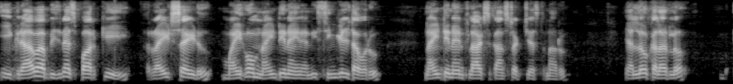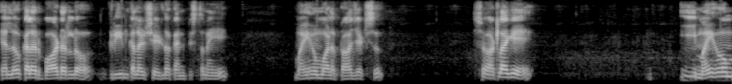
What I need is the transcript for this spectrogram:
ఈ గ్రావా బిజినెస్ పార్క్కి right side My Home ninety nine అని single tower ninety nine flats construct చేస్తున్నారు. ఎల్లో కలర్లో ఎల్లో కలర్ బార్డర్లో గ్రీన్ కలర్ షేడ్లో కనిపిస్తున్నాయి మై హోమ్ వాళ్ళ ప్రాజెక్ట్స్ సో అట్లాగే ఈ మై హోమ్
